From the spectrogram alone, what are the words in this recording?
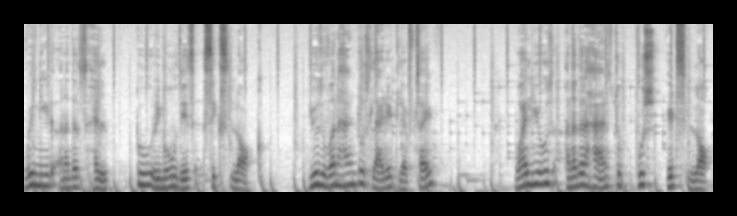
We need another's help to remove this 6 lock. Use one hand to slide it left side while use another hand to push its lock.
